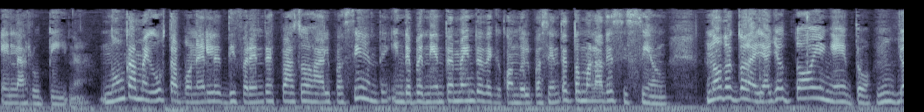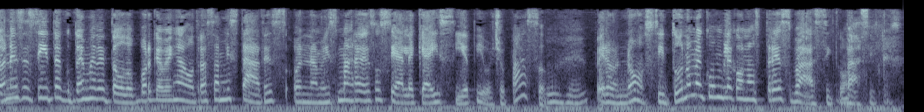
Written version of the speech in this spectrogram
en la rutina. Nunca me gusta ponerle diferentes pasos al paciente, independientemente de que cuando el paciente toma la decisión, no doctora, ya yo estoy en esto, yo necesito que usted me dé todo, porque vengan otras amistades o en las mismas redes sociales que hay siete y ocho pasos. Pero no, si tú no me cumples con los tres básicos, básicos,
